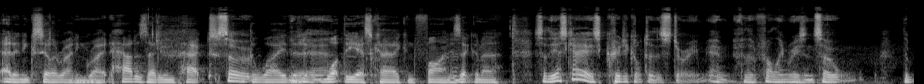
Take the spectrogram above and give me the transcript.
at an accelerating rate? How does that impact So, the way that yeah. what the SKA can find? Is that going to So the SKA is critical to the story, and for the following reason. So the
